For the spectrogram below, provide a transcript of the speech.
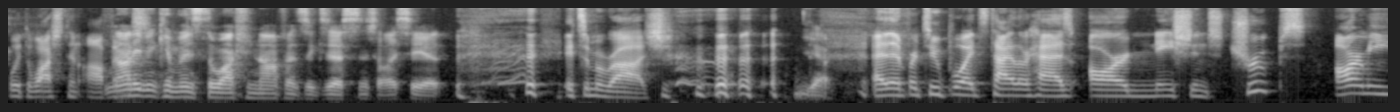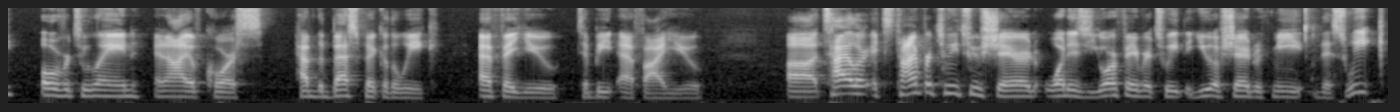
with the Washington offense. Not even convinced the Washington offense exists until I see it. it's a mirage. Yeah. And then for two points, Tyler has our nation's troops, Army over Tulane. And I, of course, have the best pick of the week, FAU to beat FIU. Uh, Tyler, it's time for tweets we've shared. What is your favorite tweet that you have shared with me this week?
